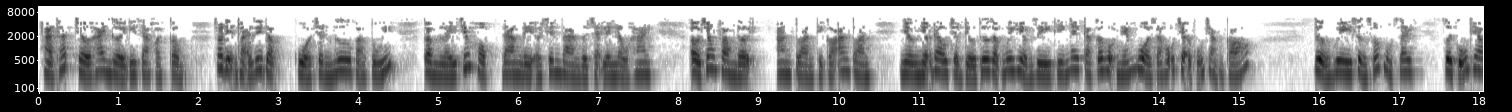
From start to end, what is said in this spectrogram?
Hà Thất chờ hai người đi ra khỏi cổng, cho điện thoại di động của Trần Ngư vào túi, cầm lấy chiếc hộp đang để ở trên bàn rồi chạy lên lầu 2. Ở trong phòng đợi, an toàn thì có an toàn, nhưng nhỡ đâu Trần Tiểu Thư gặp nguy hiểm gì thì ngay cả cơ hội ném bùa ra hỗ trợ cũng chẳng có. Tưởng Huy sửng sốt một giây, rồi cũng theo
